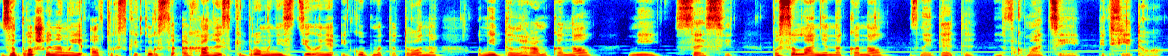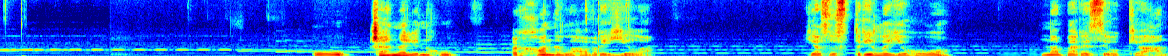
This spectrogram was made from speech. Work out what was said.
Запрошую на мої авторські курси Архангельські промені зцілення і Куб Метатрона у мій телеграм-канал Мій Всесвіт. Посилання на канал знайдете інформації під відео. У ченнелінгу Архангела Гавриїла я зустріла його на березі океану.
